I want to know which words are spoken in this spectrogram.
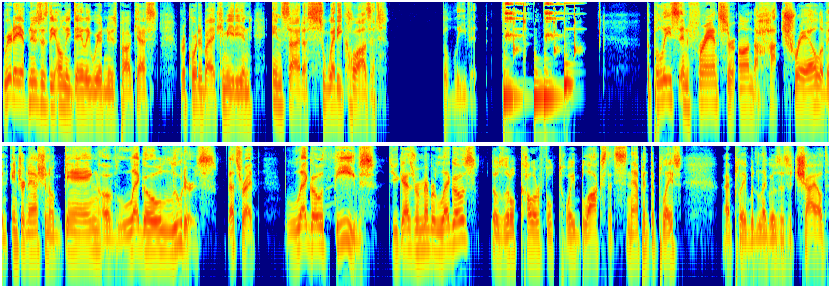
Weird AF News is the only daily weird news podcast recorded by a comedian inside a sweaty closet. Believe it. The police in France are on the hot trail of an international gang of Lego looters. That's right, Lego thieves. Do you guys remember Legos? Those little colorful toy blocks that snap into place. I played with Legos as a child.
